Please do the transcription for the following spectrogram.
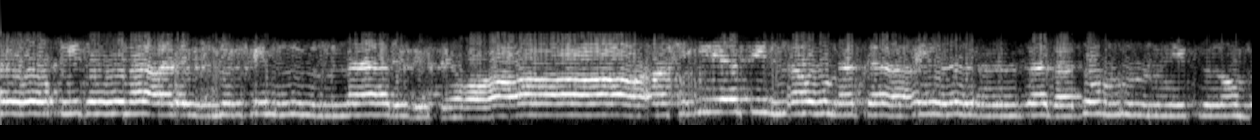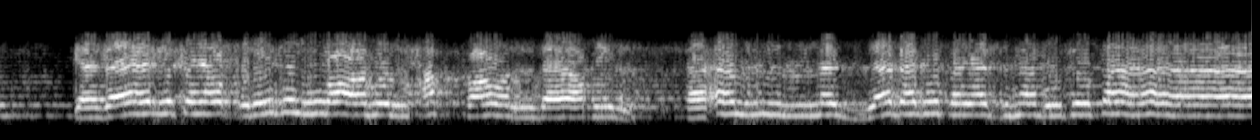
يوقدون عليه في النار ابتغاء حية أو متاع زبد مثله. كذلك يضرب الله الحق والباطل فأما الزبد فيذهب جفاء.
